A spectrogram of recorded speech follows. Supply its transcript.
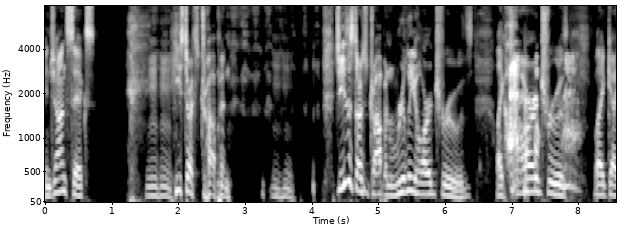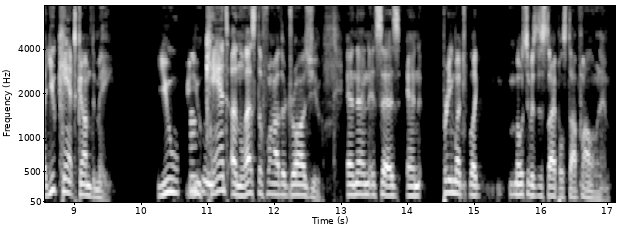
In John 6, Mm-hmm. he starts dropping, Mm-hmm. Jesus starts dropping really hard truths, like hard truths, like uh, you can't come to me. You you Mhm. can't unless the Father draws you. And then it says, and pretty much like most of his disciples stopped following him.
